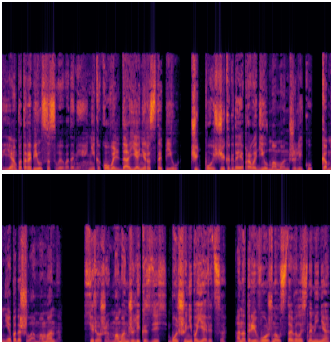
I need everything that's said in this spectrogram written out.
я поторопился с выводами. Никакого льда я не растопил. Чуть позже, когда я проводил маму Анжелику, ко мне подошла маман. «Сережа, мама Анжелика здесь больше не появится». Она тревожно уставилась на меня.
